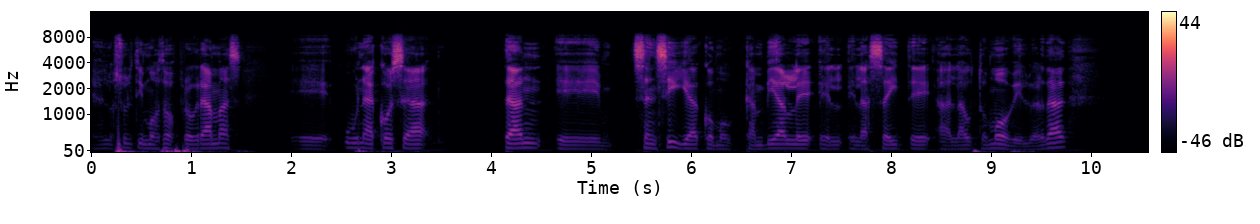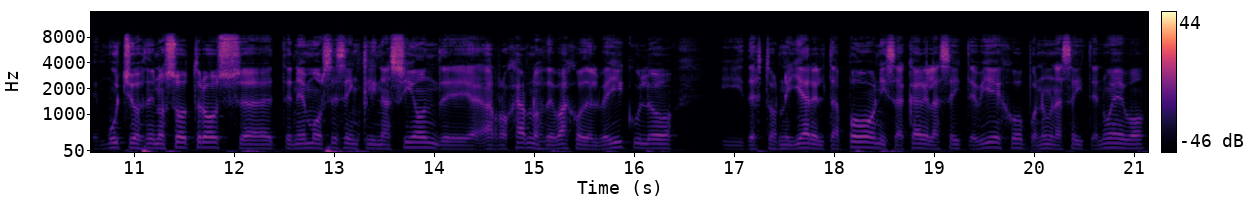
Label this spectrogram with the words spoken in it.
en los últimos dos programas, eh, una cosa tan eh, sencilla como cambiarle el, aceite al automóvil, ¿verdad? Eh, muchos de nosotros tenemos esa inclinación de arrojarnos debajo del vehículo, y destornillar el tapón y sacar el aceite viejo, poner un aceite nuevo.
